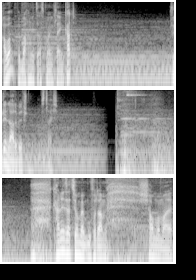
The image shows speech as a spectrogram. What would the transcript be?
Aber wir machen jetzt erstmal einen kleinen Cut. Für den Ladebildschirm. Bis gleich. Kanalisation beim Uferdamm. Schauen wir mal.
